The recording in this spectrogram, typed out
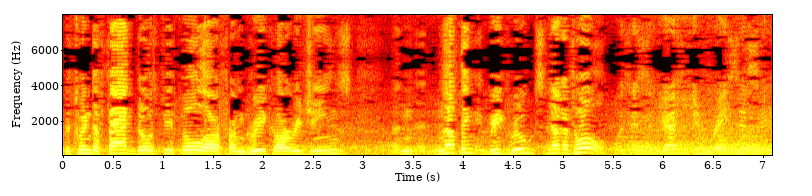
between the fact those people are from Greek origins, n- nothing Greek roots, not at all. Was his suggestion racist?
